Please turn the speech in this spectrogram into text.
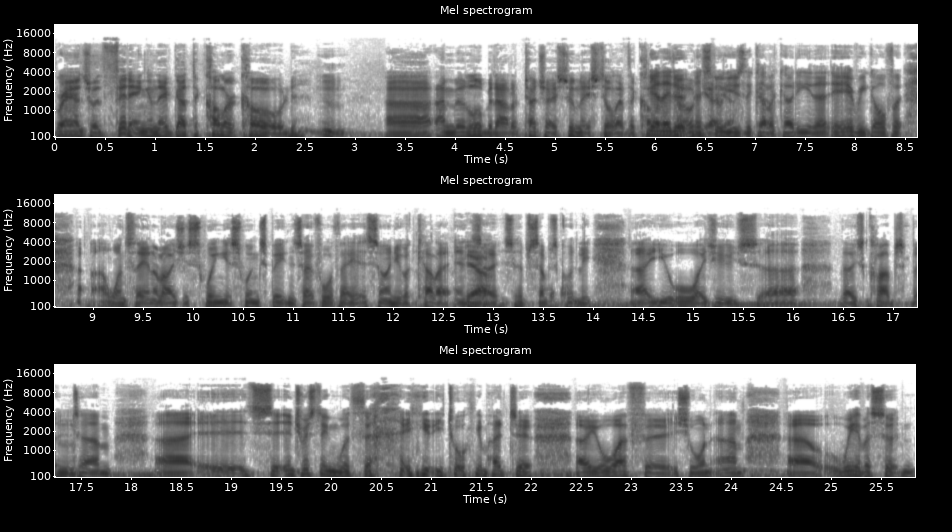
brands with fitting, and they've got the color code. Mm. Uh, I'm a little bit out of touch. I assume they still have the color. Yeah, they do. Code. They yeah, still yeah. use the color coding. Either every golfer, uh, once they analyse your swing, your swing speed, and so forth, they assign you a color, and yeah. so, subsequently, uh, you always use uh, those clubs. But mm. um, uh, it's interesting with you talking about uh, your wife, Sean. Um, we have a certain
